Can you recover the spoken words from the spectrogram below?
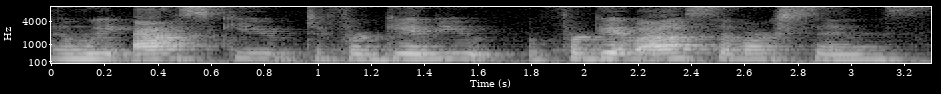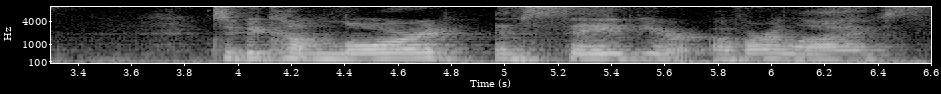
and we ask you to forgive you, forgive us of our sins, to become Lord and Savior of our lives.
